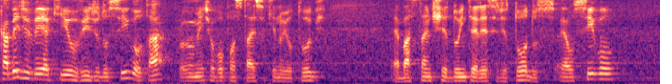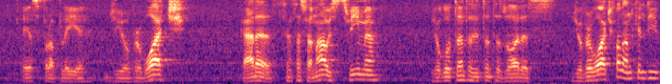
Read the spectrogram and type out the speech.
acabei de ver aqui o vídeo do Seagull, tá? Provavelmente eu vou postar isso aqui no YouTube. É bastante do interesse de todos. É o Seagull, esse pro player de Overwatch. Cara sensacional, streamer. Jogou tantas e tantas horas de Overwatch, falando que ele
